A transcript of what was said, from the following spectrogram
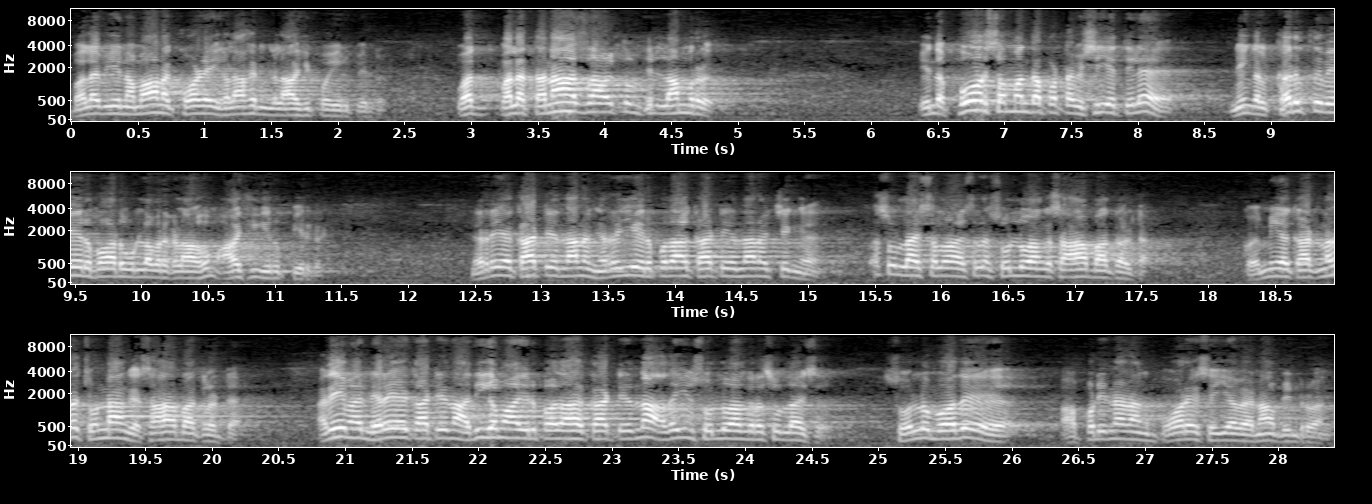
பலவீனமான கோழைகளாக நீங்கள் ஆகி போயிருப்பீர்கள். பல தனாசாத்தும் ஃபில் அம்ரு. இந்த போர் சம்பந்தப்பட்ட விஷயத்திலே நீங்கள் கருத்து வேறுபாடு உள்ளவர்களாகவும் ஆகி இருப்பீர்கள் நிறைய காட்டியிருந்தாலும் நிறைய இருப்பதாக காட்டியிருந்தாலும் வச்சுங்க. ரசூல்லா சல்லாஹ் சொல்லுவாங்க சஹாபாக்கள்கிட்ட. கம்மியாக காட்டினதை சொன்னாங்க சஹாபாக்கள்கிட்ட. அதே மாதிரி நிறைய காட்டியிருந்தா அதிகமாக இருப்பதாக காட்டியிருந்தா அதையும் சொல்லுவாங்க ரசூல்லா சொல்லும் போது அப்படின்னா நாங்கள் போரே செய்ய வேணாம் அப்படின்றாங்க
